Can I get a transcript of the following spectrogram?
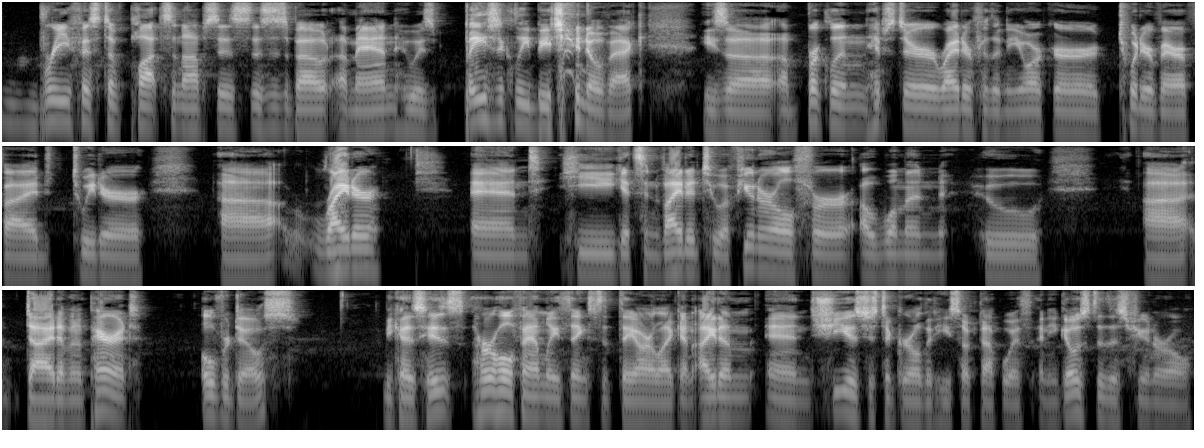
briefest of plot synopsis. This is about a man who is basically BJ Novak. He's a, a Brooklyn hipster writer for the New Yorker, Twitter verified tweeter uh, writer, and he gets invited to a funeral for a woman who uh, died of an apparent overdose because his her whole family thinks that they are like an item and she is just a girl that he's hooked up with and he goes to this funeral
